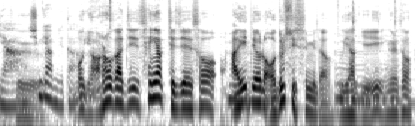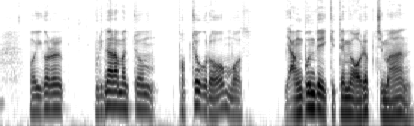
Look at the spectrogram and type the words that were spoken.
이야 그, 신기합니다. 뭐 여러 가지 생약 제제에서 아이디어를 얻을 수 있습니다. 음. 의학이. 그래서 뭐 이거를 우리나라만 좀 법적으로 뭐 양분돼 있기 때문에 어렵지만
